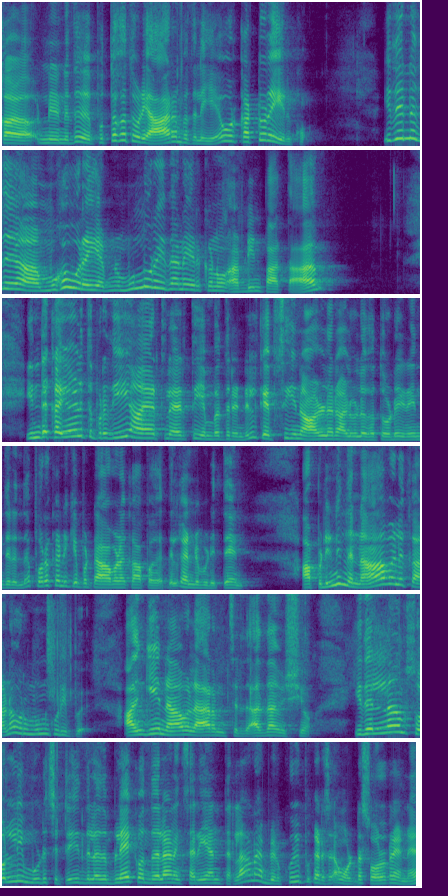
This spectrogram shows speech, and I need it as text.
க இது புத்தகத்துடைய ஆரம்பத்திலேயே ஒரு கட்டுரை இருக்கும். இது என்னது? முகவுரை அப்படின்னு முன்னுரை தானே இருக்கணும் அப்படின்னு பார்த்தா இந்த கையெழுத்து பிரதி ஆயிரத்தி தொள்ளாயிரத்தி எண்பத்தி ரெண்டில் கெப்சியின் ஆளுநர் அலுவலகத்தோடு இணைந்திருந்த புறக்கணிக்கப்பட்ட ஆவண காப்பகத்தில் கண்டுபிடித்தேன் அப்படின்னு இந்த நாவலுக்கான ஒரு முன்குறிப்பு. அங்கேயே நாவல் ஆரம்பிச்சிருது. அதுதான் விஷயம். இதெல்லாம் சொல்லி முடிச்சுட்டு இதில் பிளேக் வந்ததெல்லாம் எனக்கு சரியானு தெரில ஆனால் இப்படி ஒரு குறிப்பு கிடச்சா உங்கள்கிட்ட சொல்கிறேன்னு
